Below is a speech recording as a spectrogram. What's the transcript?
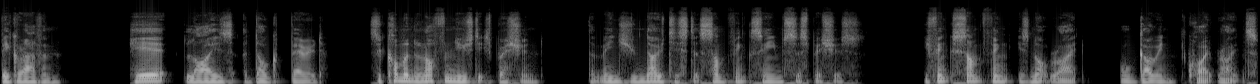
begraven. Here lies a dog buried. It's a common and often used expression that means you notice that something seems suspicious. You think something is not right or going quite right.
